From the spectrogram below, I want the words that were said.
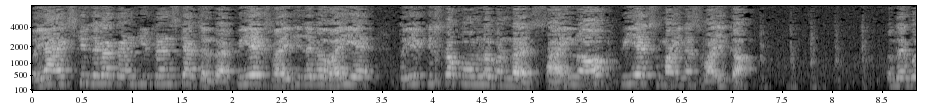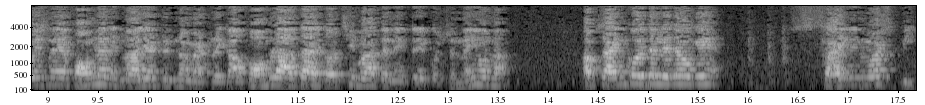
तो यहाँ एक्स की जगह करंटली फ्रेंड्स क्या चल रहा है? पी एक्स वाई की जगह वाई है। तो ये किसका फॉर्मूला बन रहा है? Sine of p x minus y का। तो देखो इसने फॉर्मूला निकला लिया ट्रिग्नोमेट्री का फॉर्मूला आता है तो अच्छी बात है, नहीं तो ये क्वेश्चन नहीं होना। अब साइन को इधर ले जाओगे। Sine inverse p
